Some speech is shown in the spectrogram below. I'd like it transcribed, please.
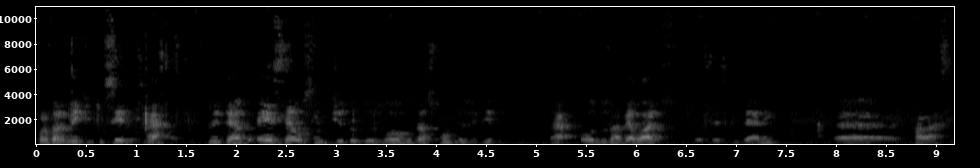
provavelmente impossível, né? No entanto, esse é o sentido do jogo das contas de vida, né? ou dos avelórios, se vocês quiserem é, falar assim.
